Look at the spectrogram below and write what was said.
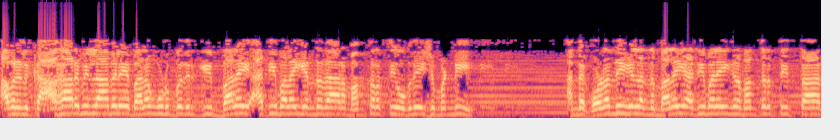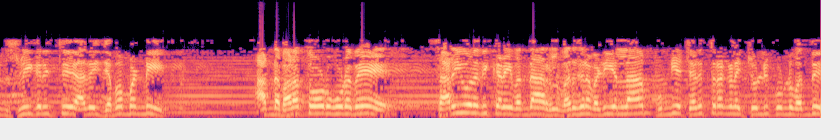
அவர்களுக்கு ஆகாரம் இல்லாமலே பலம் கொடுப்பதற்கு பலை அதிபலை என்றதான மந்திரத்தை உபதேசம் பண்ணி அந்த குழந்தைகள் அந்த மலை அதிபலைங்கிற மந்திரத்தை தான் ஸ்வீகரித்து அதை ஜெபம் பண்ணி அந்த பலத்தோடு கூடவே சரையூ நதிக்கரை வந்தார்கள். வருகிற வழியெல்லாம் புண்ணிய சரித்திரங்களை சொல்லிக் கொண்டு வந்து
